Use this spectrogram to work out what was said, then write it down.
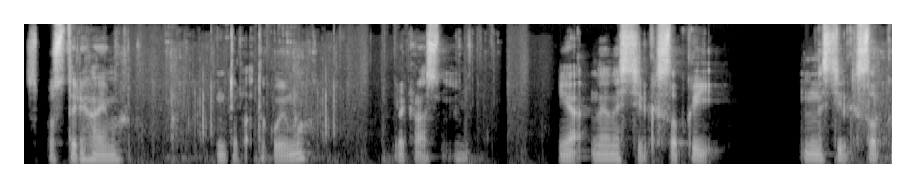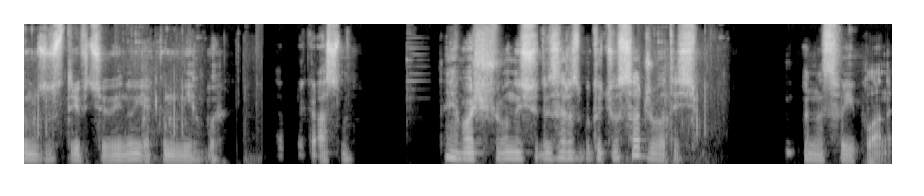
Спостерігаємо. Ну, тут атакуємо. Прекрасно. Я не настільки слабкий. Не настільки слабким зустрів цю війну, як і міг би. Прекрасно. Я бачу, що вони сюди зараз будуть висаджуватись. У мене свої плани.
